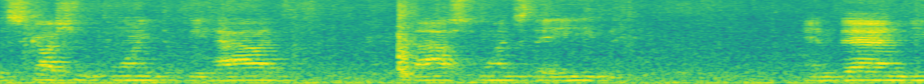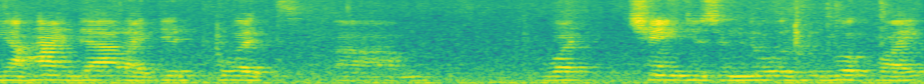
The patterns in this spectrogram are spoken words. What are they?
discussion point that we had last Wednesday evening. And then behind that, I did put um, what changes in millage would look like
